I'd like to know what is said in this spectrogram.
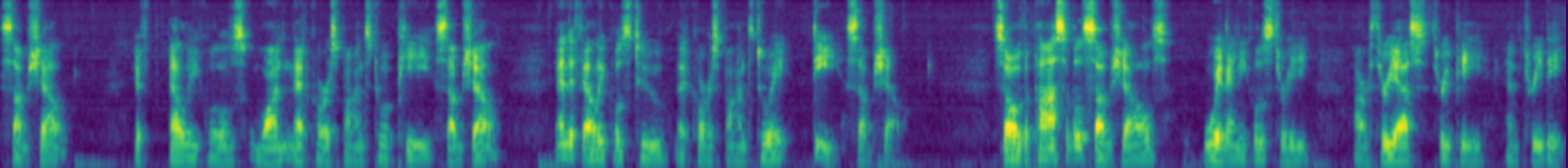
subshell. If L equals 1, that corresponds to a P subshell. And if L equals 2, that corresponds to a D subshell. So the possible subshells when n equals 3 are 3s, 3p, and 3d.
